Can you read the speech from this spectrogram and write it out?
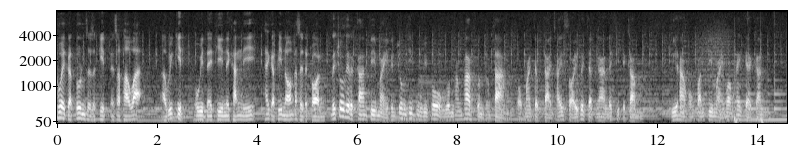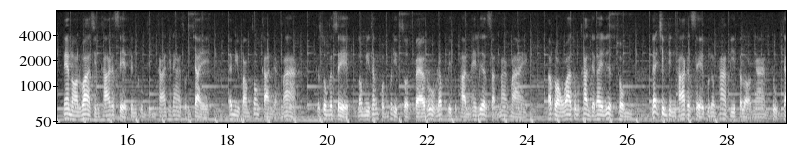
ช่วยกระตุ้นเศรษฐกิจในสภาวะวิกฤตโควิด -19 ในครั้งนี้ให้กับพี่น้องเกษตรกร ในช่วงเทศกาลปีใหม่เป็นช่วงที่ผู้บริโภครวมทั้งภาคส่วนต่างๆ ออกมาจับจ่ายใช้สอยเพื่อจัดงานและกิจกรรม หรือหาของขวัญปีใหม่มอบให้แก่กัน แน่นอนว่าสินค้าเกษตรเป็นกลุ่มสินค้าที่น่าสนใจ และมีความต้องการอย่างมาก กระทรวงเกษตรเรามีทั้งผลผลิตสดแปรรูปและผลิตภัณฑ์ให้เลือกสรรมากมาย รับรองว่าทุกท่านจะได้เลือกชม และชิมสินค้าเกษตรคุณภาพดีตลอดงาน ถูกใจ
